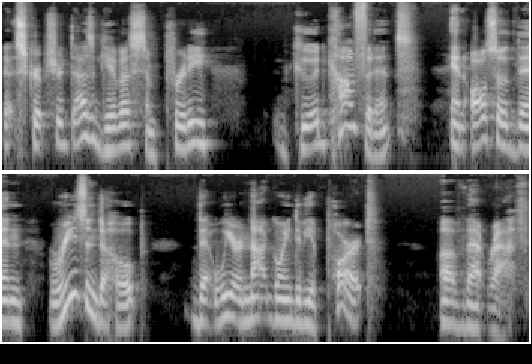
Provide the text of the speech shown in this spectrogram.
that scripture does give us some pretty good confidence and also then reason to hope that we are not going to be a part of that wrath.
